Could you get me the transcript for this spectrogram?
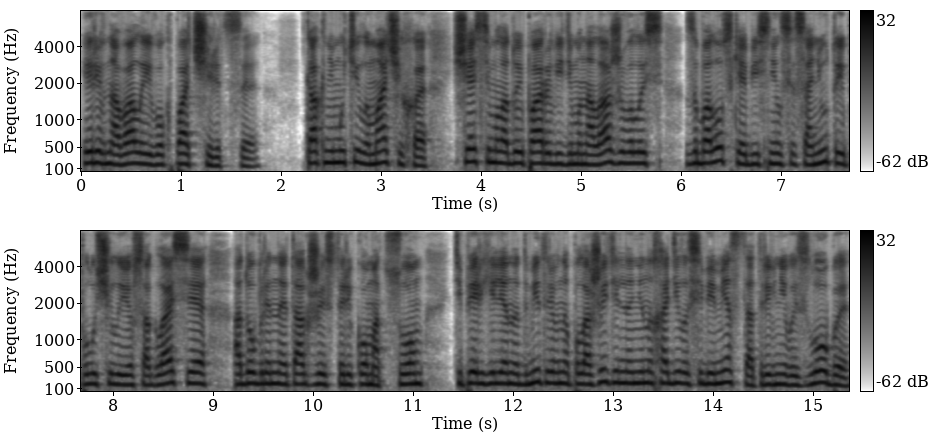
и ревновала его к падчерице. Как не мутила мачеха, счастье молодой пары, видимо, налаживалось. Заболоцкий объяснился с Анютой и получил ее согласие, одобренное также и стариком-отцом. Теперь Елена Дмитриевна положительно не находила себе места от ревнивой злобы.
